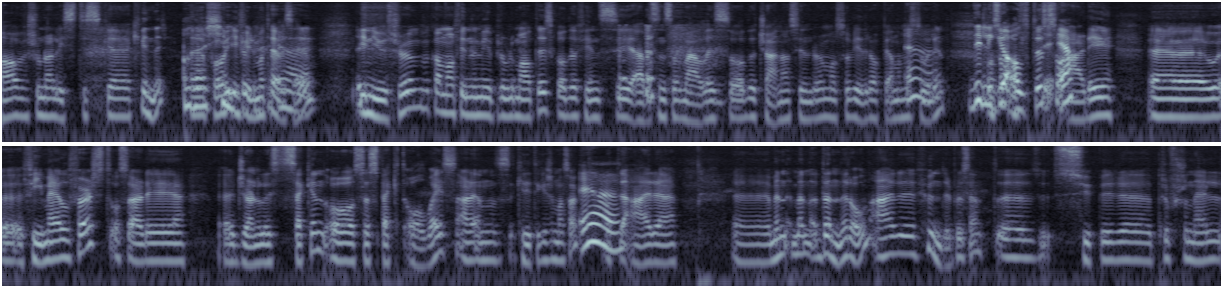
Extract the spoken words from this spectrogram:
av journalistiske kvinner er eh, på, i film og TV-serier. ja. I Newsroom kan man finne mye problematisk, og det fins i Absence of Malice og The China Syndrome osv. opp gjennom historien. Og så ofte så er de uh, female first, og så er de eh, journalist second, og suspect always, er det en kritiker som har sagt. Ja. At det er eh, eh, men, men denne rollen er 100 uh, superprofesjonell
